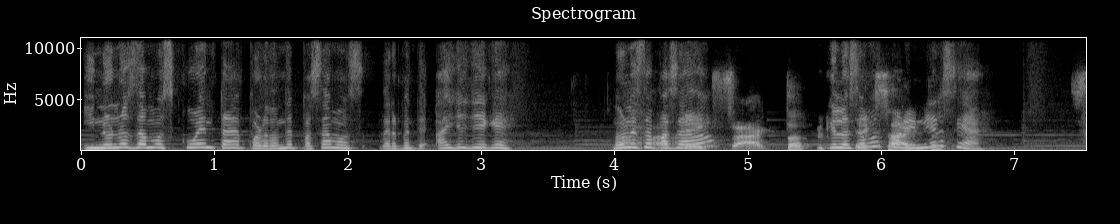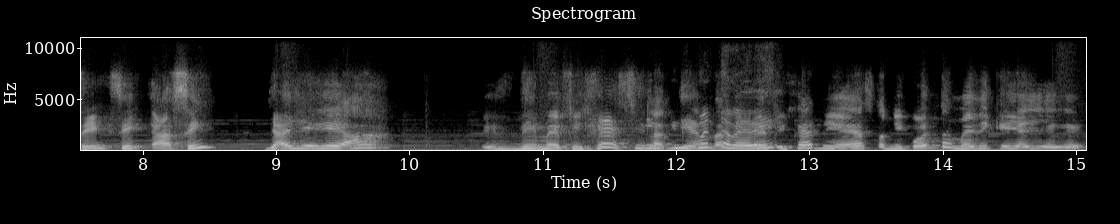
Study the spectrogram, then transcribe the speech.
y no nos damos cuenta por dónde pasamos. De repente, ay, ya llegué. ¿No les ha pasado? Exacto. Porque lo hacemos por inercia. Sí, sí, así. Ya llegué, ah, ni me fijé si la tienda, ni me fijé ni esto, ni cuenta me di que ya llegué.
